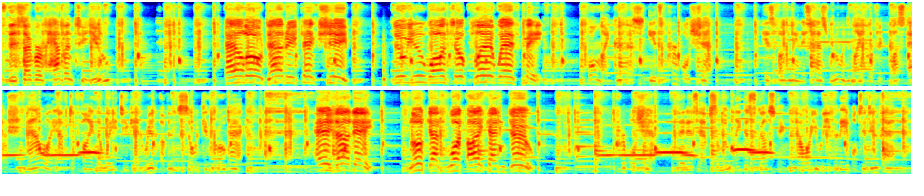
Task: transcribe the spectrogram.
Has this ever happened to you? Hello, Daddy Pink Sheep. Do you want to play with me? Oh my goodness, it's Purple Shep. His ugliness has ruined my perfect mustache. Now I have to find a way to get rid of him so it can grow back. Hey, Daddy. Look at what I can do. Purple Shep, that is absolutely disgusting. How are you even able to do that?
